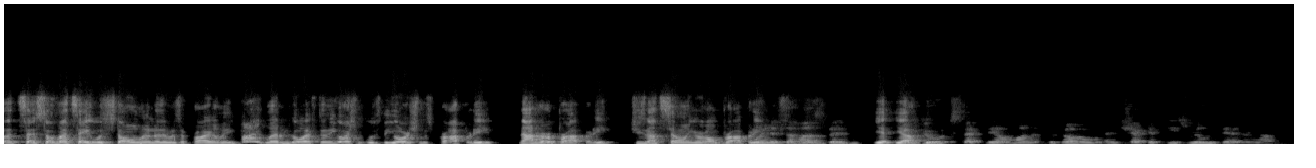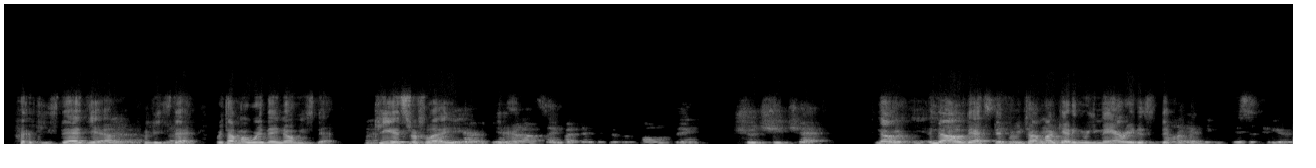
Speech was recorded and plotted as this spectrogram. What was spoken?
Let's say so let's say it was stolen or there was a prior lien fine let him go after the Yorsham. It was the Yorsham's property not her property she's not selling her own property when it's a husband yeah yeah you do expect the almana to go and check if he's really dead or not if he's dead yeah, yeah. if he's yeah. dead we're talking about where they know he's dead Ki here yeah, but I'm saying but the, the, the whole thing should she check no, no, that's different. We're talking about getting remarried is different. No, he disappears.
